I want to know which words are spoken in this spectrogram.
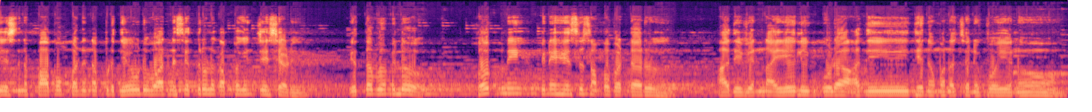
చేసిన పాపం పడినప్పుడు దేవుడు వారిని శత్రువులకు అప్పగించేశాడు. యుద్ధభూమిలో హోప్ని పినేహేసు చంపబడ్డారు. అది విన్న ఏలి కూడా అదే దినమున చనిపోయాను.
